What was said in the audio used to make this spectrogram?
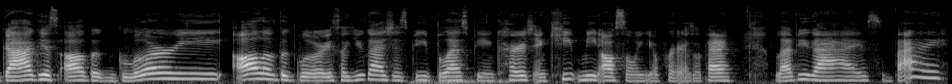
God gets all the glory, all of the glory. So you guys just be blessed, be encouraged, and keep me also in your prayers, okay? Love you guys. Bye.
